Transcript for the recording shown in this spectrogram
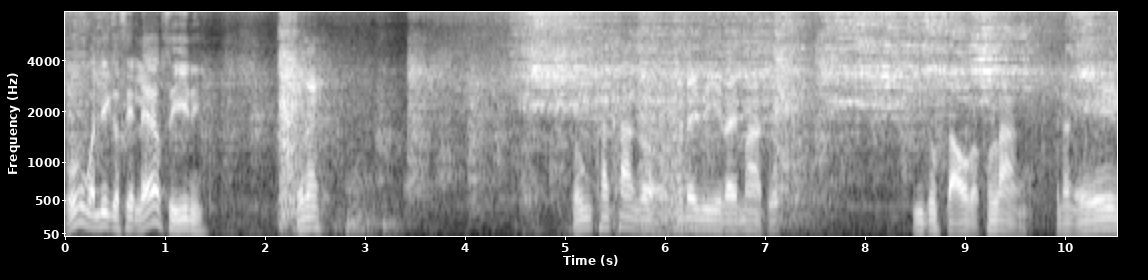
โอ้วันนี้ก็เสร็จแล้วสีนี่ใช่ไหมตรงข้างๆก็ไม่ได้มีอะไรมากครับมีตรงเสากับข้างล่างแค่นั้นเอง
